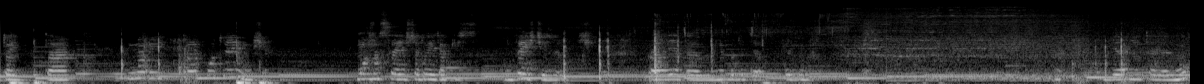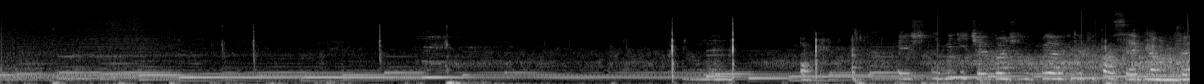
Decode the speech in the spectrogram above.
Tutaj tak. No i teleportujemy się. Można sobie jeszcze tutaj takie wejście zrobić. Ale ja teraz nie będę teraz robił. Wybieranie terenu. O! A jeśli widzicie, wam się tu pojawi taki pasek na górze.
